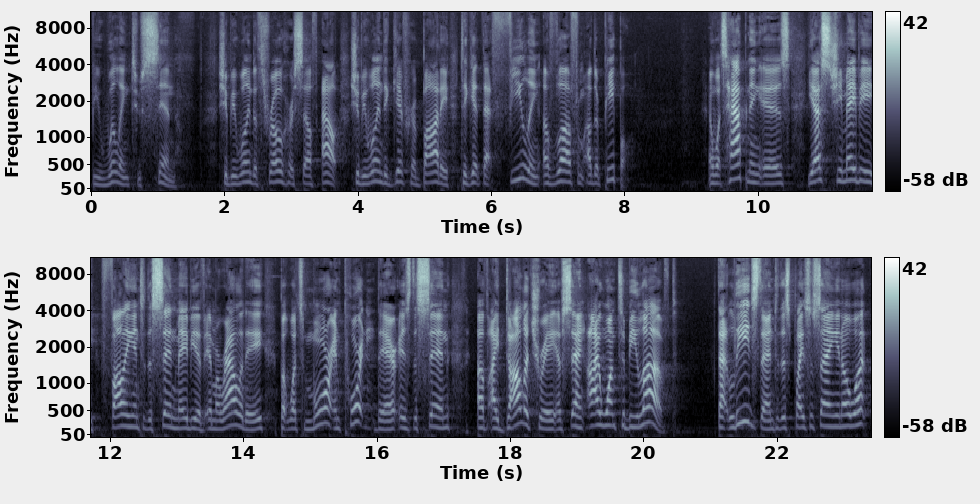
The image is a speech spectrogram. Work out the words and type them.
be willing to sin. She'd be willing to throw herself out. She'd be willing to give her body to get that feeling of love from other people. And what's happening is, yes, she may be falling into the sin, maybe of immorality, but what's more important there is the sin of idolatry, of saying, I want to be loved. That leads then to this place of saying, you know what?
